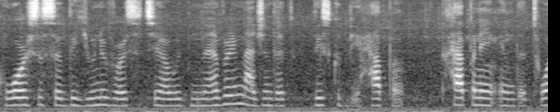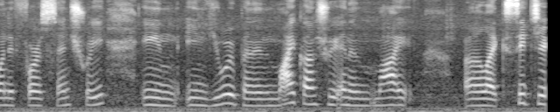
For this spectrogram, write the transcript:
courses at the university. I would never imagine that this could be happen happening in the 21st century in in Europe and in my country and in my uh, like city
